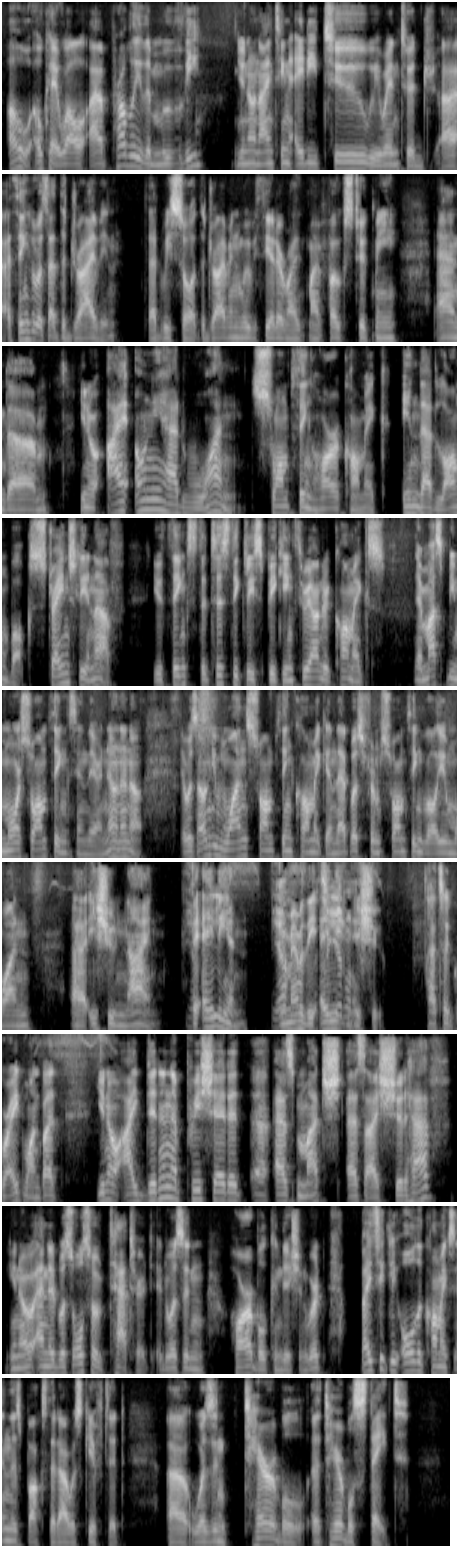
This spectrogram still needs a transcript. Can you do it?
Oh, okay. Well, uh, probably the movie. You know, 1982. We went to. A, uh, I think it was at the drive-in that we saw at the drive-in movie theater. My my folks took me, and um, you know, I only had one Swamp Thing horror comic in that long box. Strangely enough, you'd think statistically speaking, 300 comics. There must be more Swamp Things in there. No, no, no. There was only one Swamp Thing comic, and that was from Swamp Thing Volume One, uh, Issue Nine, yep. the Alien yeah, Remember the Alien issue? That's a great one, but you know, I didn't appreciate it uh, as much as I should have, you know, and it was also tattered. It was in horrible condition. Where basically all the comics in this box that I was gifted uh, was in terrible, a terrible state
